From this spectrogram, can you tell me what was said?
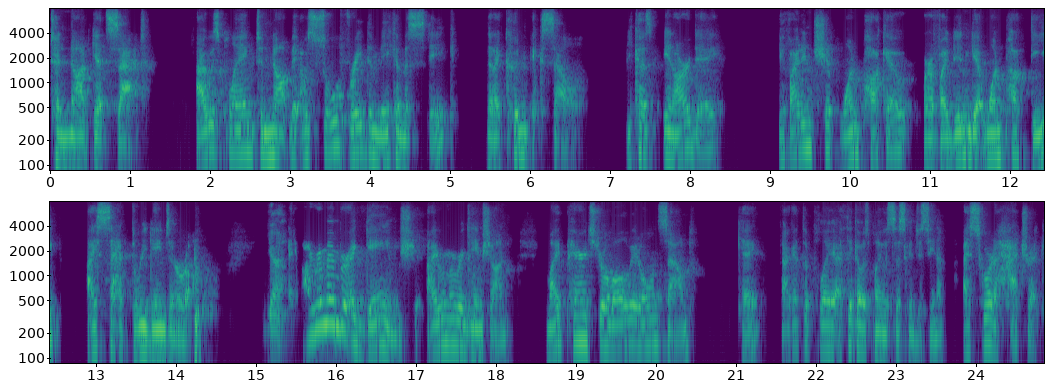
to not get sat. I was playing to not make, I was so afraid to make a mistake that I couldn't excel. Because in our day, if I didn't chip one puck out or if I didn't get one puck deep, I sat three games in a row. Yeah. I remember a game. I remember a game, Sean, my parents drove all the way to Owen Sound. Okay. I got to play, I think I was playing with Siska and Jacina. I scored a hat trick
